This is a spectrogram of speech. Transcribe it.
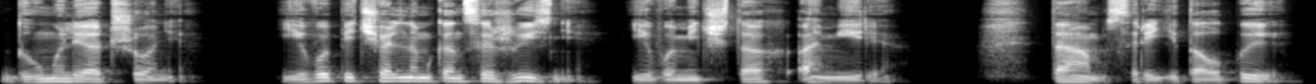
думали о Джоне, его печальном конце жизни, его мечтах о мире. Там, среди толпы,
